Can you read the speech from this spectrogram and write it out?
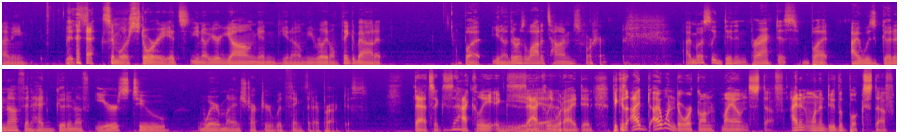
I mean, it's similar story. It's you know you're young and you know you really don't think about it. But you know there was a lot of times where I mostly didn't practice, but I was good enough and had good enough ears to where my instructor would think that I practiced. That's exactly exactly Yeah. what I did because I I wanted to work on my own stuff. I didn't want to do the book stuff.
